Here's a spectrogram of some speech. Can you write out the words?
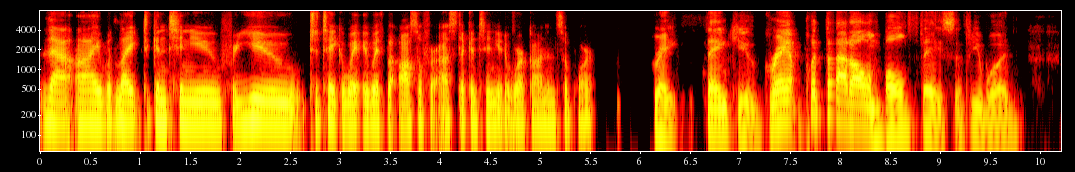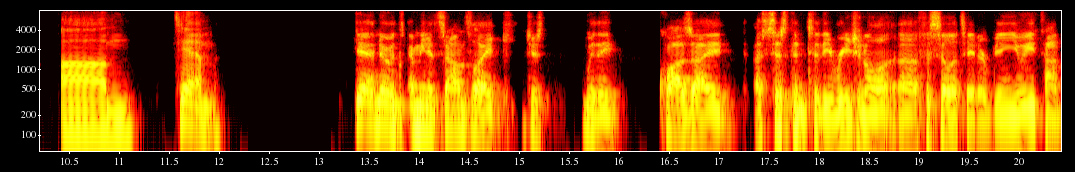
that I would like to continue for you to take away with, but also for us to continue to work on and support. Great, thank you. Grant, put that all in boldface if you would. Um, Tim, Yeah, no, it's, I mean, it sounds like just with a quasi assistant to the regional uh, facilitator being you, Etan.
